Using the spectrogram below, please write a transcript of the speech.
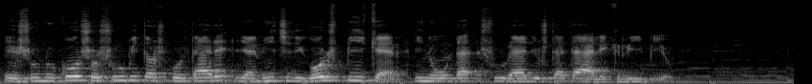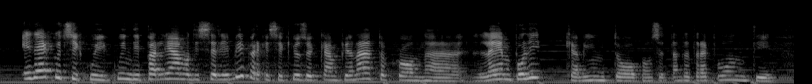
e sono corso subito a ascoltare gli amici di Gold Speaker in onda su Radio Statale Cribio. Ed eccoci qui, quindi parliamo di Serie B perché si è chiuso il campionato con uh, l'Empoli che ha vinto con 73 punti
